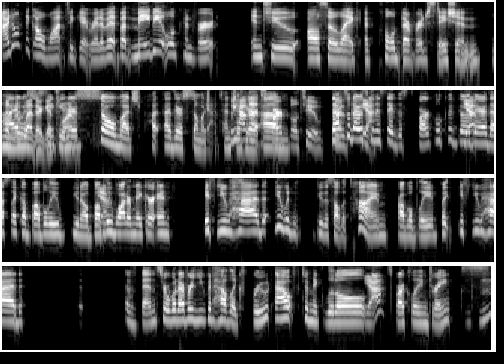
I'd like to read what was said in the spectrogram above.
I don't think I'll want to get rid of it, but maybe it will convert into also like a cold beverage station when I the weather gets warm. There's so much uh, there's so much yeah. potential. We have here. that sparkle um, too. That's what I was yeah. going to say. The sparkle could go yep. there. That's like a bubbly, you know, bubbly yep. water maker. And if you had, you wouldn't do this all the time, probably, but if you had uh, events or whatever, you could have like fruit out to make little yeah. sparkling drinks mm-hmm.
